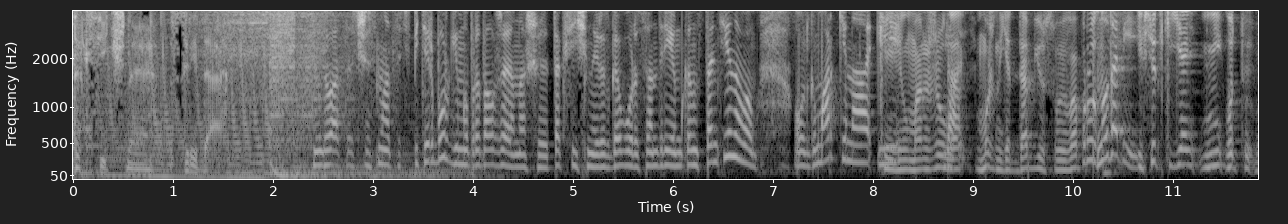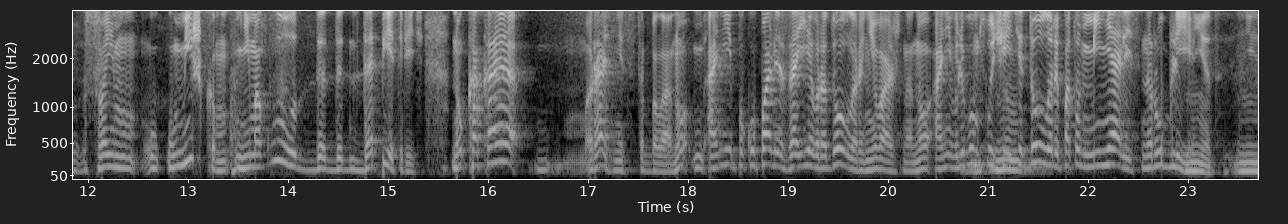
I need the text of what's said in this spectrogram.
Токсичная среда. 2016 в Петербурге. Мы продолжаем наши токсичные разговоры с Андреем Константиновым, Ольга Маркина и... Кирилл Манжула, Да. можно я добью свой вопрос? Ну, добей. И все-таки я не, вот своим умишкам не могу д- д- допетрить. Ну, какая разница-то была? Ну, они покупали за евро-доллары, неважно, но они в любом случае, Ну, эти доллары потом менялись на рубли. Нет, не-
